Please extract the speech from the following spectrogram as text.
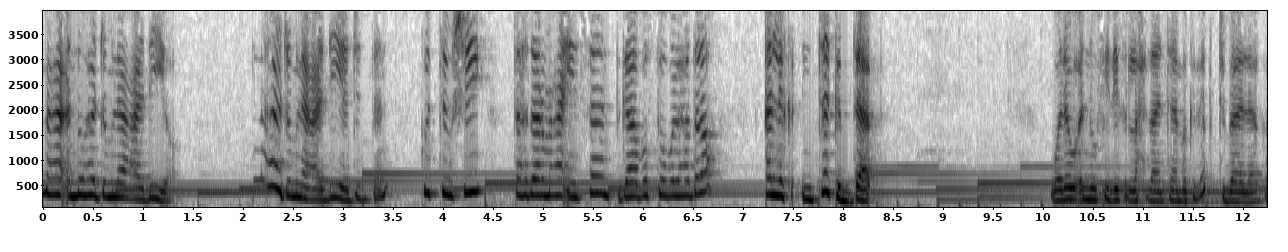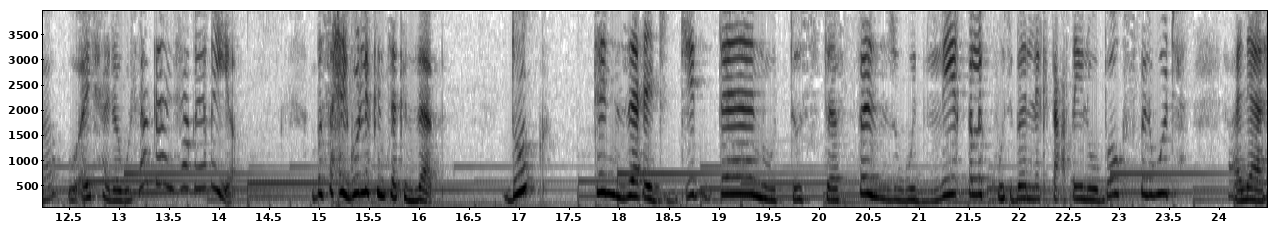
مع أنها جملة عادية. إنها جملة عادية جدا. كنت تمشي تهدر مع إنسان تقابل ثوب الهدرة قال لك أنت كذاب. ولو أنه في ذيك اللحظة أنت ما كذبت بالك وأي حاجة قلتها كانت حقيقية. بصح يقول لك أنت كذاب. donc تنزعج جدا وتستفز وتضيق لك وتبان لك تعطيله بوكس في الوجه علاه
